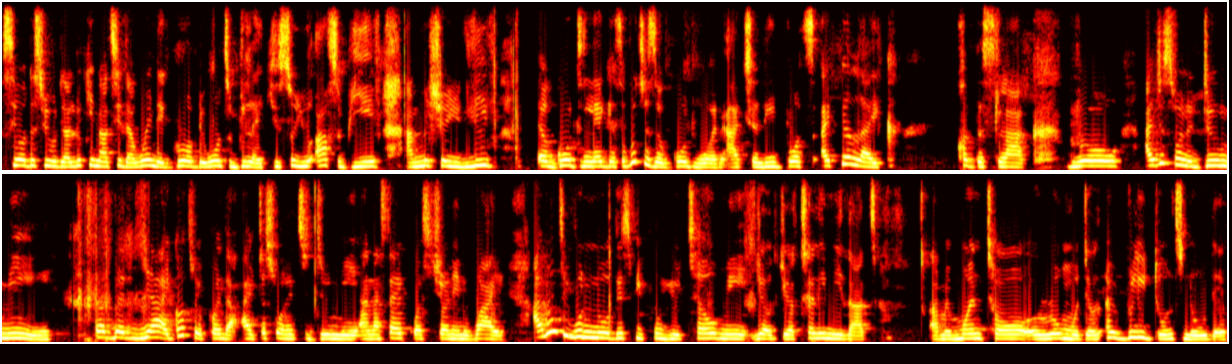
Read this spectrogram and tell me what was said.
"See all these people? They're looking at you. That when they grow up, they want to be like you. So you have to behave and make sure you leave a good legacy, which is a good one actually. But I feel like cut the slack, bro. I just want to do me. But, but yeah, I got to a point that I just wanted to do me, and I started questioning why. I don't even know these people. You tell me, you're, you're telling me that I'm a mentor, a role model. I really don't know them.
